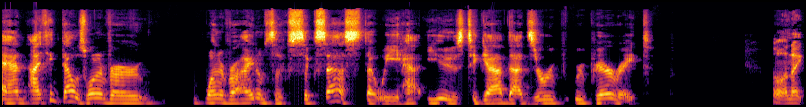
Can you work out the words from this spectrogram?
And i think that was one of our one of our items of success that we had used to get that zero repair rate. Well and I,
